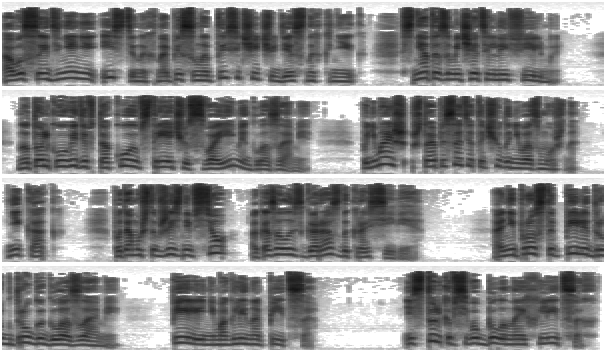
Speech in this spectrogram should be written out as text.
О воссоединении истинных написано тысячи чудесных книг, сняты замечательные фильмы — но только увидев такую встречу своими глазами, понимаешь, что описать это чудо невозможно. Никак. Потому что в жизни все оказалось гораздо красивее. Они просто пили друг друга глазами, пили и не могли напиться. И столько всего было на их лицах.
